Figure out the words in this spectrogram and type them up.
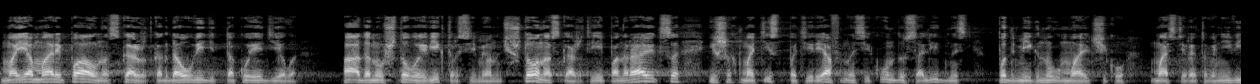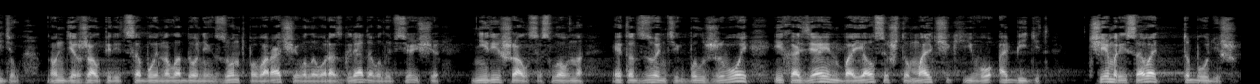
моя Марья Павловна скажет, когда увидит такое дело. — а, да ну что вы, Виктор Семенович, что она скажет? Ей понравится, и шахматист, потеряв на секунду солидность, подмигнул мальчику. Мастер этого не видел. Он держал перед собой на ладонях зонт, поворачивал его, разглядывал и все еще не решался, словно этот зонтик был живой, и хозяин боялся, что мальчик его обидит. «Чем рисовать-то будешь?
